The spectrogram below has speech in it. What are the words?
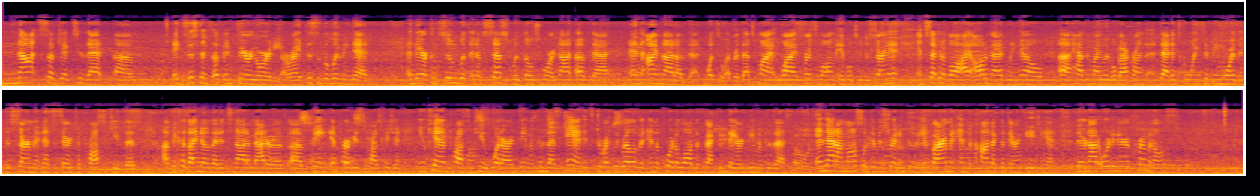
not subject to that um, existence of inferiority. All right, this is the living dead and they're consumed with and obsessed with those who are not of that and i'm not of that whatsoever. That's my why first of all i'm able to discern it and second of all i automatically know uh, having my legal background that it's going to be more than discernment necessary to prosecute this uh, because i know that it's not a matter of uh, being impervious to prosecution. You can prosecute what are demon possessed and it's directly relevant in the court of law the fact that they are demon possessed and that i'm also demonstrating through the environment and the conduct that they're engaging in. They're not ordinary criminals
